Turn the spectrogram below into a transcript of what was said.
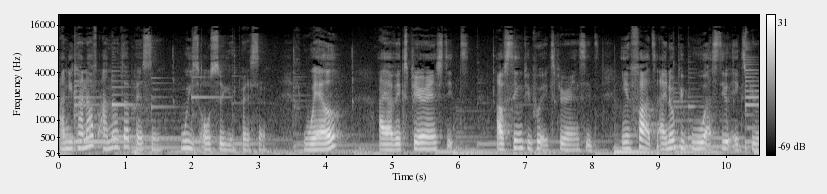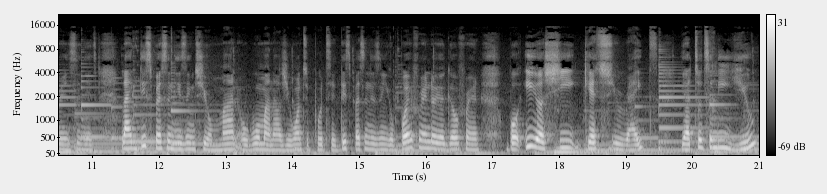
and you can have another person who is also your person. Well, I have experienced it. I've seen people experience it. In fact, I know people who are still experiencing it. Like, this person isn't your man or woman, as you want to put it. This person isn't your boyfriend or your girlfriend, but he or she gets you right you are totally you,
